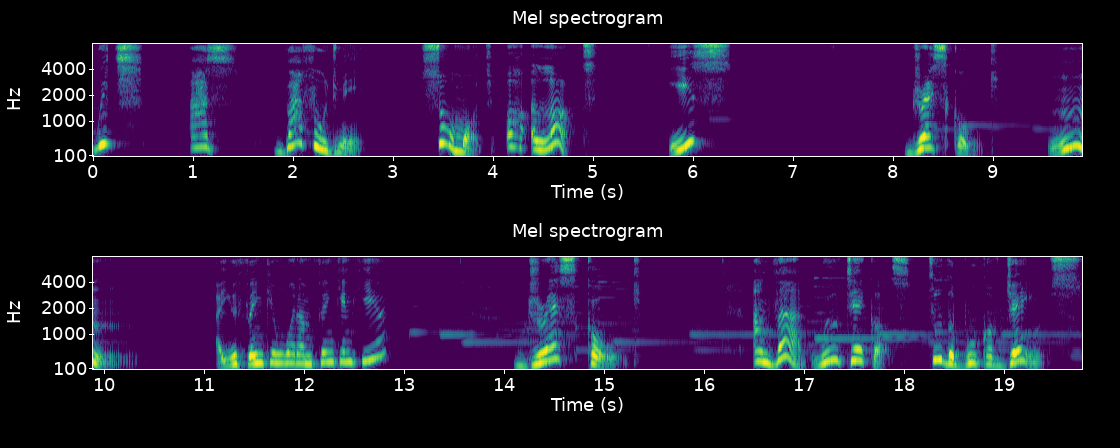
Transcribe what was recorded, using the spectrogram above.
which has baffled me so much or a lot, is dress code. Hmm. Are you thinking what I'm thinking here? Dress code. And that will take us to the book of James,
